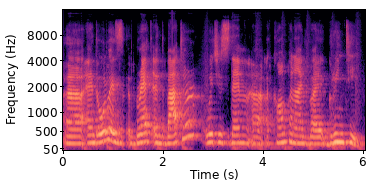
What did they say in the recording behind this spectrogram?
and always bread and butter, which is then uh, accompanied by green tea.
